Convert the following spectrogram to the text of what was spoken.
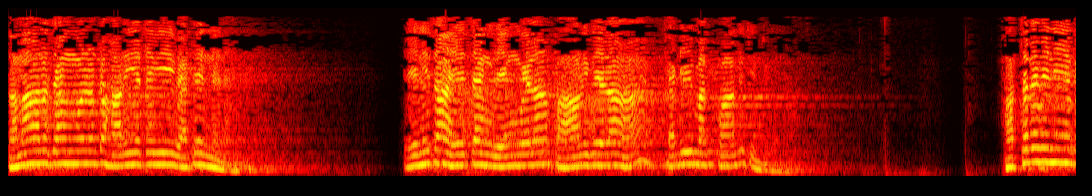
සමහර තැන් වලට හරියට වී වැටෙන්නේ නැහැ. ඒ නිසා ඒ තැන් වෙන් වෙලා පාළි වෙලා කැඩීමක් වාගේ සිදු වෙනවා. හතරවෙනි එක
